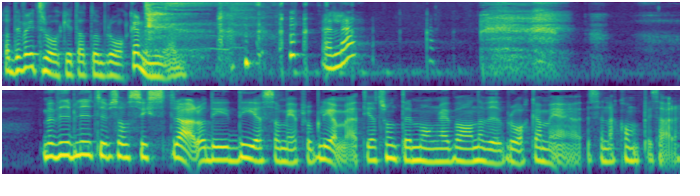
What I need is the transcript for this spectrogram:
ja det var ju tråkigt att de bråkar nu igen. eller? Men vi blir typ som systrar och det är det som är problemet. Jag tror inte många är vana vid att bråka med sina kompisar.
